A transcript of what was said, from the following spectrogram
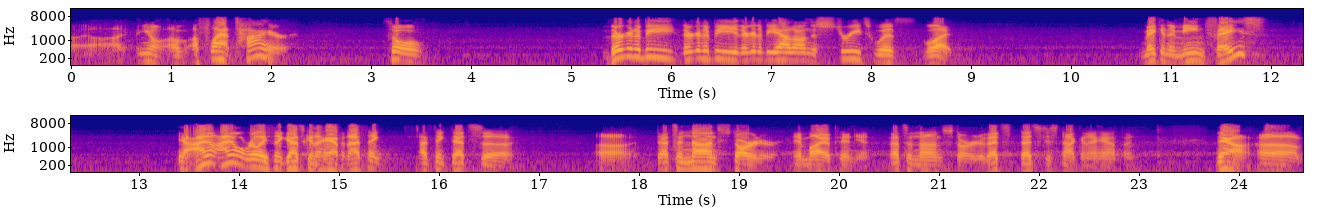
uh, you know, a, a flat tire. So they're to be they're to be they're to be out on the streets with what? Making a mean face? Yeah, I don't I don't really think that's to happen. I think I think that's uh uh that's a non-starter in my opinion. That's a non-starter. That's that's just not to happen. Now, um,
